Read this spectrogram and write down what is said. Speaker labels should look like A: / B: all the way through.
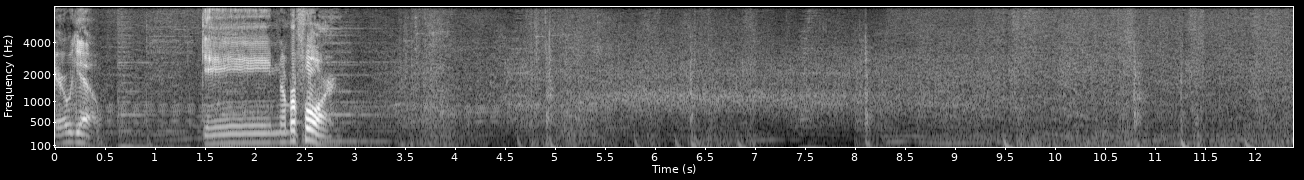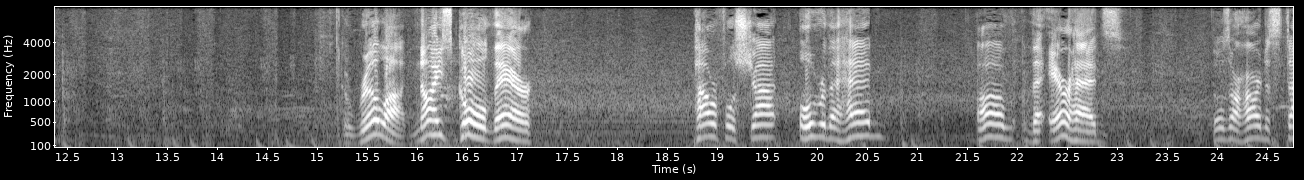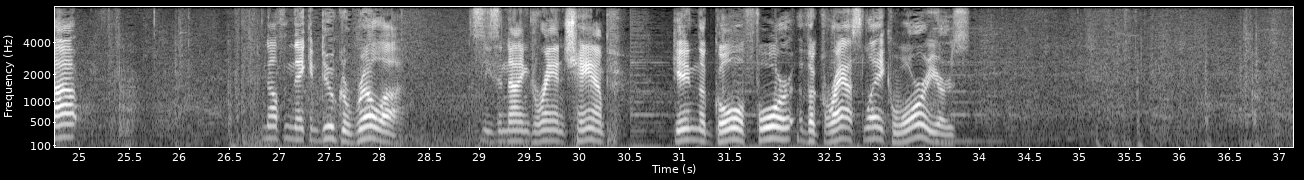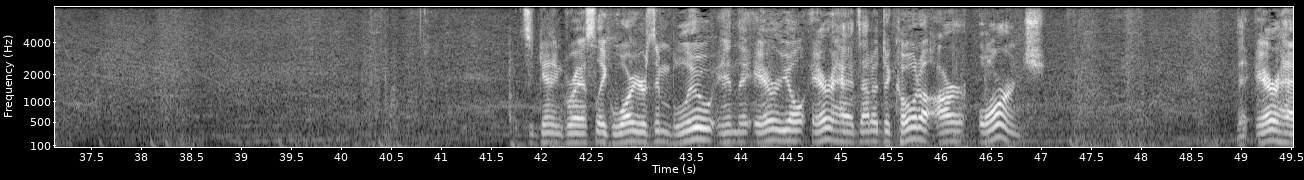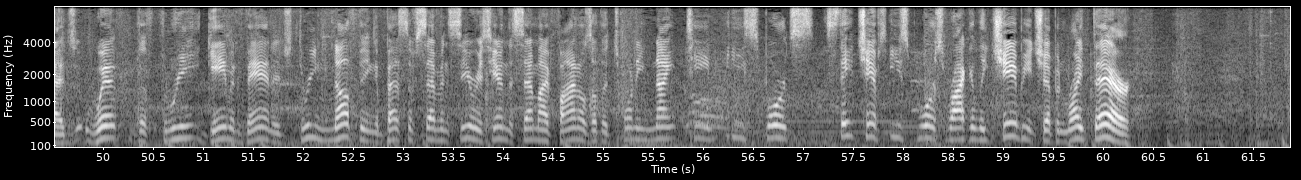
A: Here we go. Game number four. Gorilla, nice goal there. Powerful shot over the head of the Airheads. Those are hard to stop. Nothing they can do. Gorilla, season 9 grand champ, getting the goal for the Grass Lake Warriors. Once again, Grass Lake Warriors in blue, and the aerial Airheads out of Dakota are orange. The Airheads with the three game advantage, 3 0 best of seven series here in the semifinals of the 2019 Esports State Champs Esports Rocket League Championship. And right there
